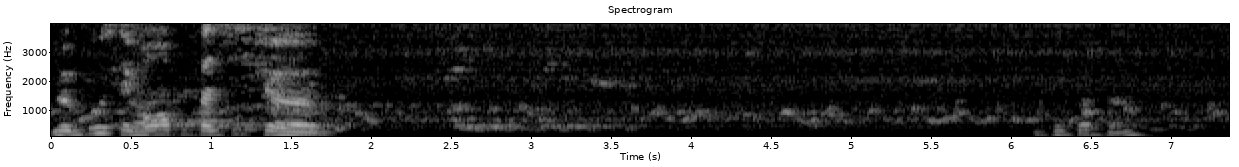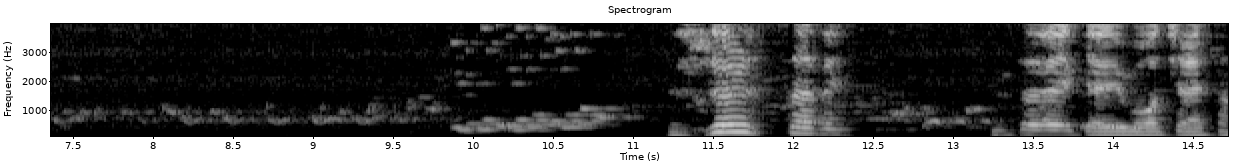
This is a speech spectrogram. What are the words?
Le bout, c'est vraiment plus facile que... C'est quoi ça Je le savais. Je savais qu'elle allait me retirer ça.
